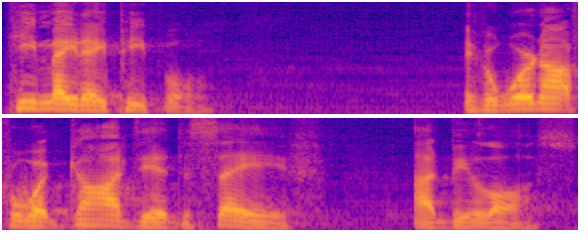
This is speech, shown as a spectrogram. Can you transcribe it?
He made a people. If it were not for what God did to save, I'd be lost.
